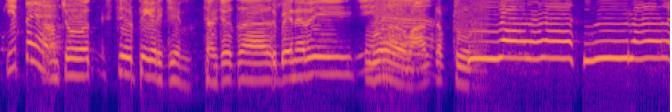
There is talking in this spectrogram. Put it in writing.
Kita Sangcut. still virgin. Cangcutas. The Bannery. Iya. Wah, mantep tuh. Hulalala, hulalala.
